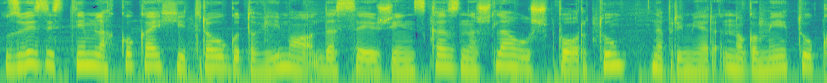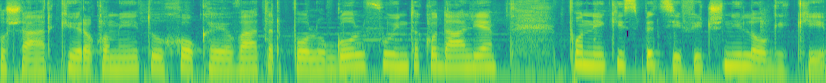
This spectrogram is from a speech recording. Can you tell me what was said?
V zvezi s tem lahko kaj hitro ugotovimo, da se je ženska znašla v športu, na primer nogometu, košarki, rokometu, hokeju, vaterpolu, golfu in tako dalje, po neki specifični logiki.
